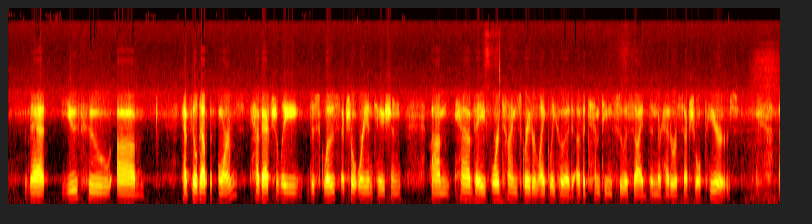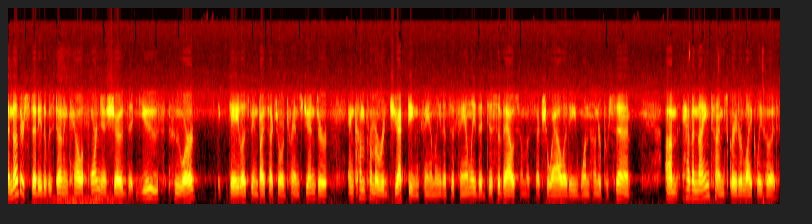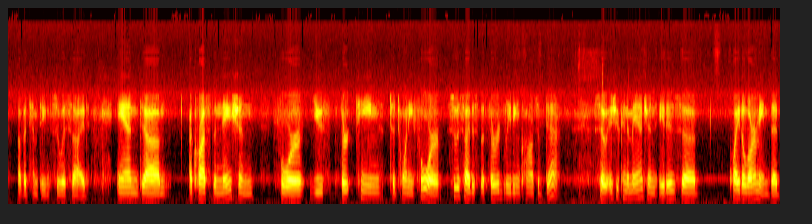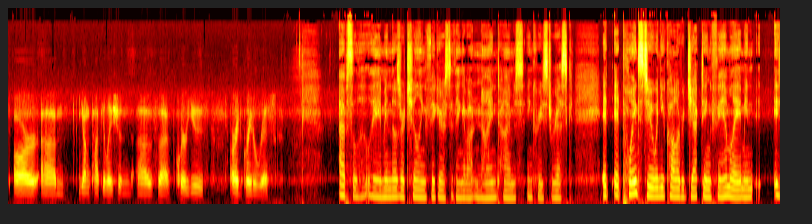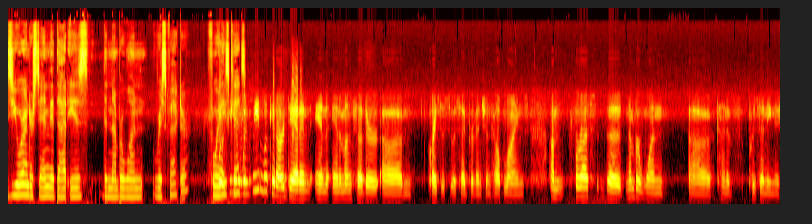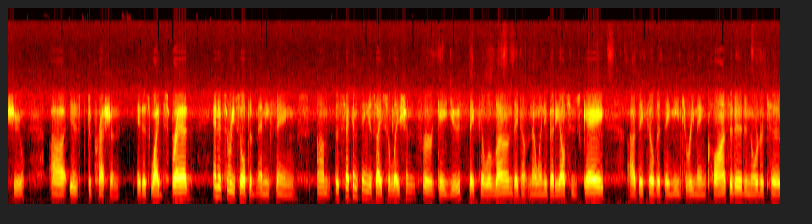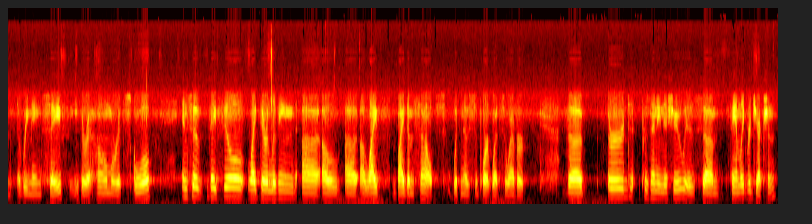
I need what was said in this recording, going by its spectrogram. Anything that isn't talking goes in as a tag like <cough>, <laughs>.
that youth who um, have filled out the forms have actually disclosed sexual orientation, um, have a four times greater likelihood of attempting suicide than their heterosexual peers. Another study that was done in California showed that youth who are gay, lesbian, bisexual, or transgender and come from a rejecting family, that's a family that disavows homosexuality 100%, um, have a nine times greater likelihood of attempting suicide. And um, across the nation, for youth 13 to 24, suicide is the third leading cause of death. So, as you can imagine, it is uh, quite alarming that our um, young population of uh, queer youth are at greater risk. Absolutely. I mean, those are chilling figures to think about nine times increased risk. It, it points to when you call a rejecting family, I mean, is your understanding that that is the number one risk factor for well, these kids? Know, when we look at our data and, and, and amongst other um, crisis suicide prevention helplines, um, for us, the number one uh, kind of presenting issue uh, is depression. It is widespread, and it's a result of many things. Um, the second thing is isolation for gay youth. They feel alone. They don't know anybody else who's gay. Uh, they feel that they need to remain closeted in order to remain safe, either at home or at school. And so they feel like they're living uh, a, a life by themselves with no support whatsoever. The third presenting issue is um, family rejection.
